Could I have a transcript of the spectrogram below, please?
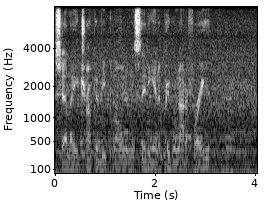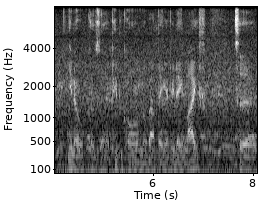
shall a trumpet be blown in the city and the people not afraid? You know, because uh, people go on about their everyday life to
